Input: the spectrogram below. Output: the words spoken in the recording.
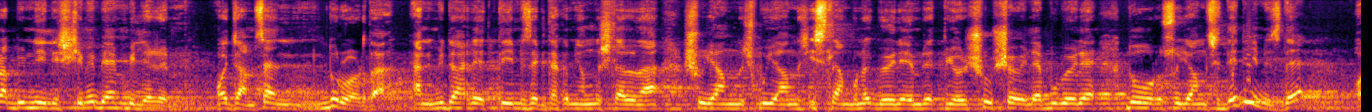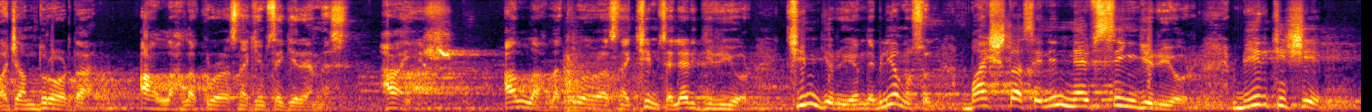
Rabbimle ilişkimi ben bilirim. Hocam sen dur orada. Yani müdahale ettiğimizde bir takım yanlışlarına şu yanlış bu yanlış İslam bunu böyle emretmiyor şu şöyle bu böyle doğrusu yanlışı dediğimizde hocam dur orada. Allah'la kul arasına kimse giremez. Hayır. Allah'la kul arasına kimseler giriyor. Kim giriyor hem de biliyor musun? Başta senin nefsin giriyor. Bir kişi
